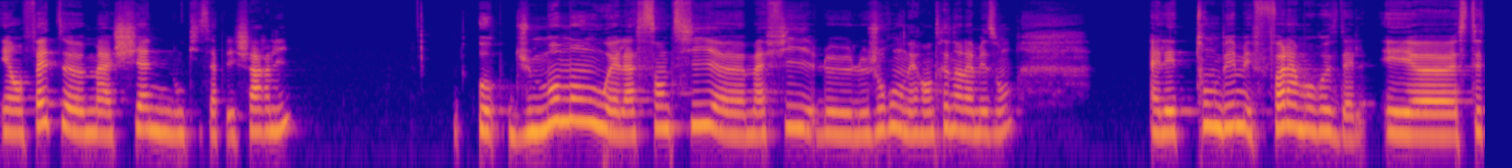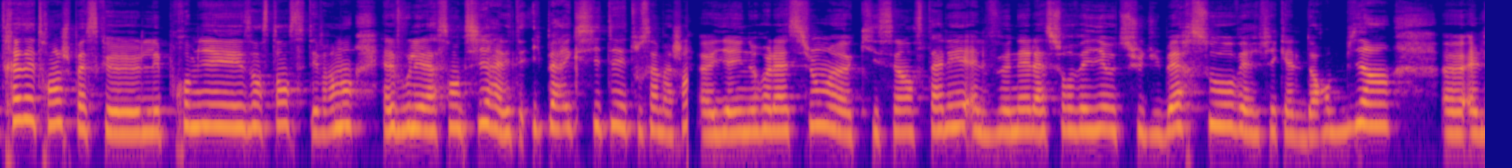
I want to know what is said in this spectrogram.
et en fait ma chienne, donc qui s'appelait Charlie, du moment où elle a senti ma fille le, jour où on est rentré dans la maison, elle est tombée mais folle amoureuse d'elle. Et euh, c'était très étrange parce que les premiers instants, c'était vraiment, elle voulait la sentir, elle était hyper excitée et tout ça machin. Euh, il y a une relation euh, qui s'est installée, elle venait la surveiller au-dessus du berceau, vérifier qu'elle dort bien, elle,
